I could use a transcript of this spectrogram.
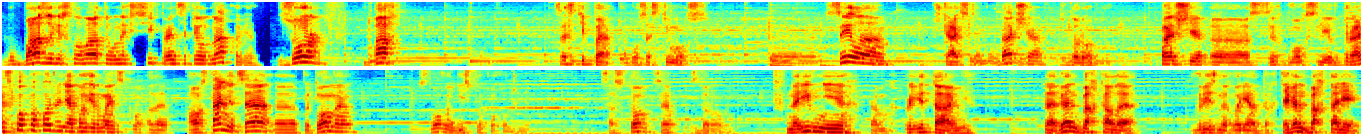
Ну, базові слова, то вони всі, в принципі, однакові. Зор, бах це стіпе або састімос. Е, сила, щастя або вдача, здоров'я. Перші е, з цих двох слів іранського походження або вірменського, але а останнє це е, питоме слово індійського походження. Састо це здоровий. На рівні там, привітань. Тавен бахтале в різних варіантах. Тавен бахтале.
